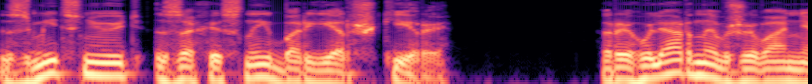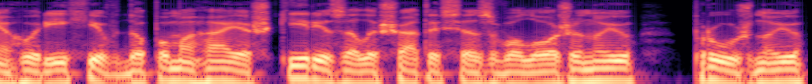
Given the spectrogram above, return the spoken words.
зміцнюють захисний бар'єр шкіри. Регулярне вживання горіхів допомагає шкірі залишатися зволоженою, пружною,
